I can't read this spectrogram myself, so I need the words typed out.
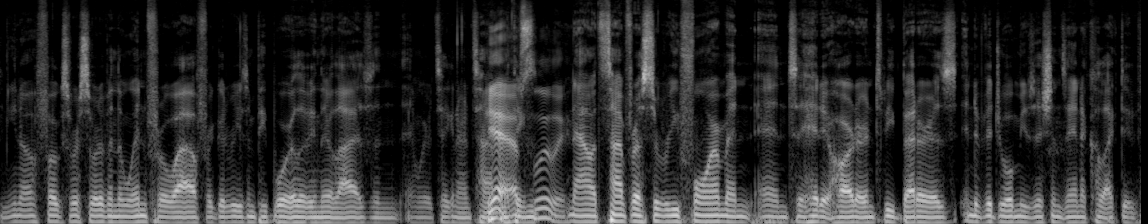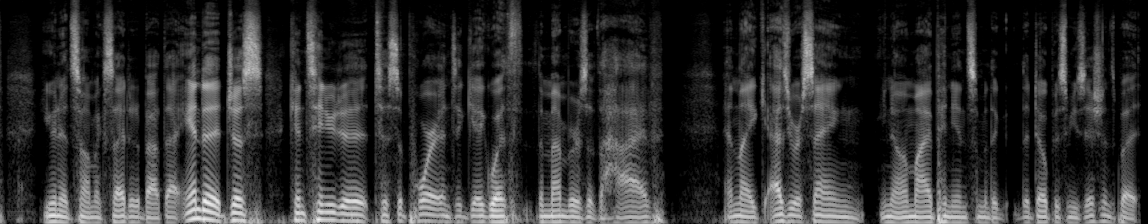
you know, folks were sort of in the wind for a while for good reason. People were living their lives and, and we were taking our time. Yeah, absolutely. Now it's time for us to reform and, and to hit it harder and to be better as individual musicians and a collective unit. So I'm excited about that. And to just continue to to support and to gig with the members of the Hive. And like as you were saying, you know, in my opinion, some of the the dopest musicians. But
